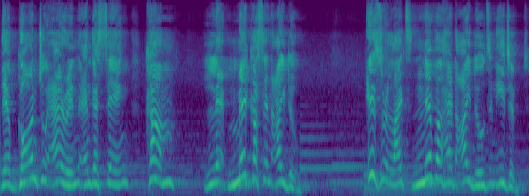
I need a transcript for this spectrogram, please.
They have gone to Aaron and they're saying, Come, let, make us an idol. Israelites never had idols in Egypt.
